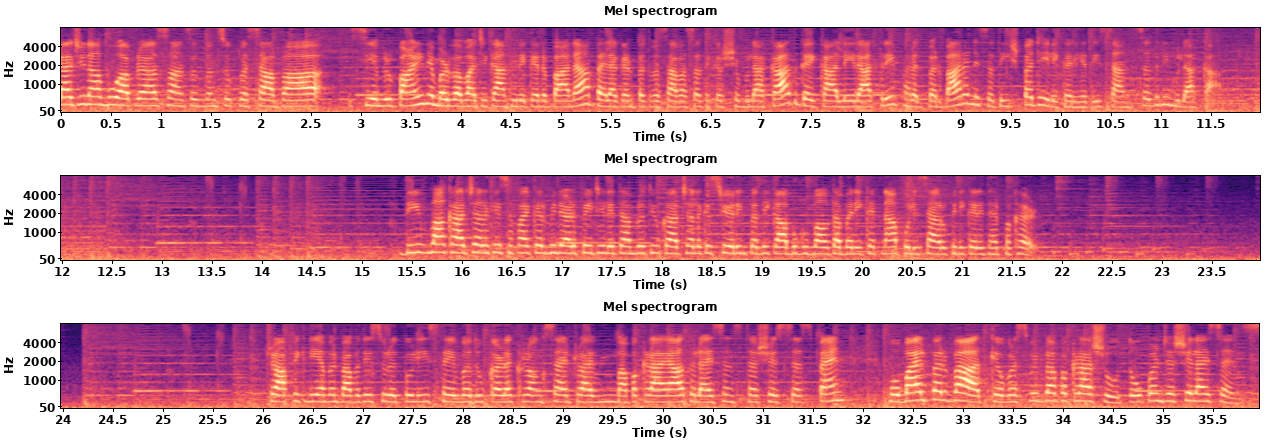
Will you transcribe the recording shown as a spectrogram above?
રાજીનામું આપણા સાંસદ મનસુખ વસાવા, સીએમ રૂપાણીને મળવા માટે ગાંધીનગર રવાના. પહેલા ગણપત વસાવા સાથે કરશે મુલાકાત. ગઈકાલે રાત્રે ભરત પરમાર અને સતીશ પટેલે કરી હતી સાંસદની મુલાકાત. દીવમાં કાર ચાલકે સફાઈકર્મીને અડફેટે લેતા મૃત્યુ કાર ચાલકે સ્ટીયરિંગ પરથી કાબુ ગુમાવતા બની ઘટના પોલીસે આરોપીની કરી ધરપકડ ટ્રાફિક નિયમન બાબતે સુરત પોલીસને વધુ કડક રોંગ સાઇડ ડ્રાઇવિંગમાં પકડાયા તો લાયસન્સ થશે સસ્પેન્ડ મોબાઈલ પર વાત કે ઓવર સ્પીડમાં પકડાશો તો પણ જશે લાયસન્સ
